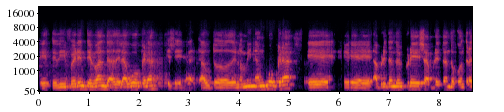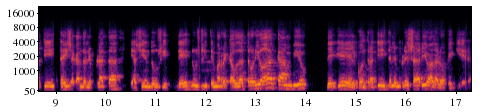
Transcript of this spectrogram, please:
este, diferentes bandas de la WOCRA, que se autodenominan WOCRA, eh, eh, apretando empresas, apretando contratistas y sacándole plata y haciendo de esto un sistema recaudatorio a cambio de que el contratista, el empresario, haga lo que quiera.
